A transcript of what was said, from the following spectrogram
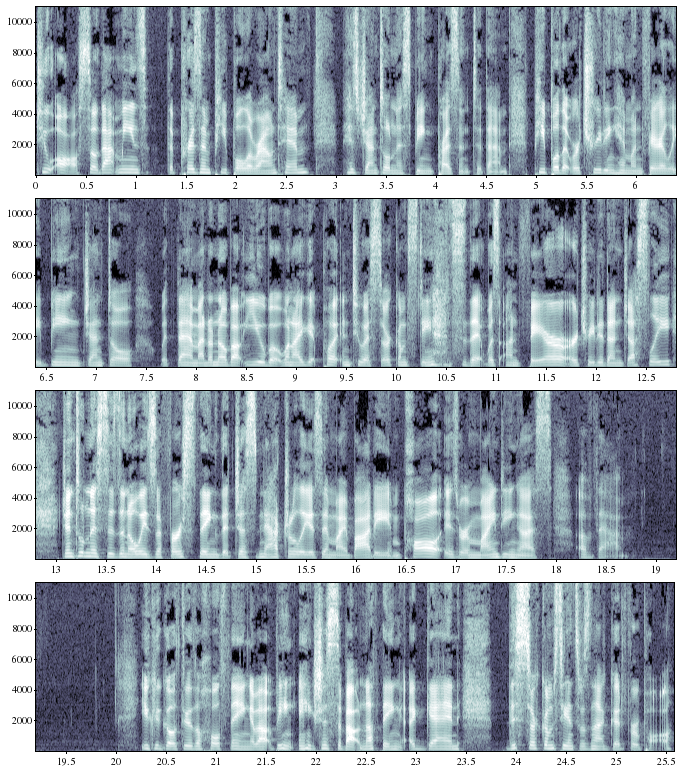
to all. So that means the prison people around him, his gentleness being present to them, people that were treating him unfairly, being gentle with them. I don't know about you, but when I get put into a circumstance that was unfair or treated unjustly, gentleness isn't always the first thing that just naturally is in my body. And Paul is reminding us of that. You could go through the whole thing about being anxious about nothing. Again, this circumstance was not good for Paul.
